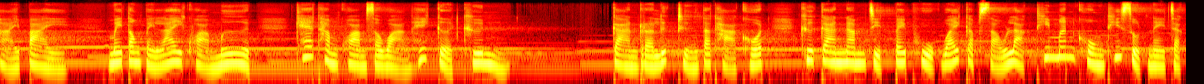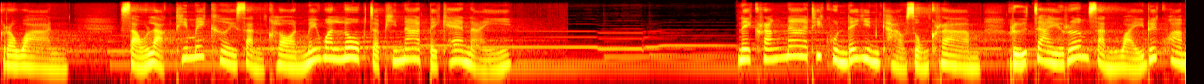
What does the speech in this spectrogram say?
หายไป ไม่ต้องไปไล่ความมืด แค่ทำความสว่างให้เกิดขึ้น การระลึกถึงตถาคต คือการนำจิตไปผูกไว้กับเสาหลักที่มั่นคงที่สุดในจักรวาล เสาหลักที่ไม่เคยสั่นคลอนไม่ว่าโลกจะพินาศไปแค่ไหน ในครั้งหน้าที่คุณได้ยินข่าวสงคราม หรือใจเริ่มสั่นไหวด้วยความ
